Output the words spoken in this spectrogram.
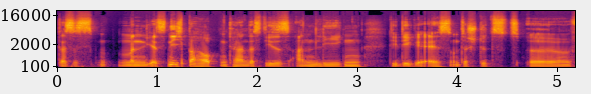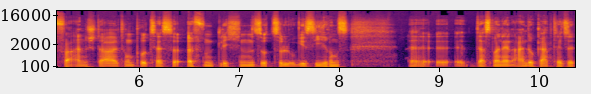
dass es, man jetzt nicht behaupten kann, dass dieses Anliegen, die DGS unterstützt äh, Veranstaltungen, Prozesse öffentlichen Soziologisierens, dass man den Eindruck gehabt hätte,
